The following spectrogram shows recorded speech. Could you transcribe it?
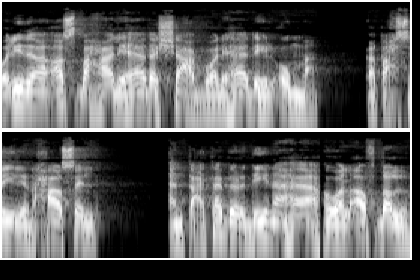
ولذا أصبح لهذا الشعب ولهذه الأمة كتحصيل حاصل أن تعتبر دينها هو الأفضل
